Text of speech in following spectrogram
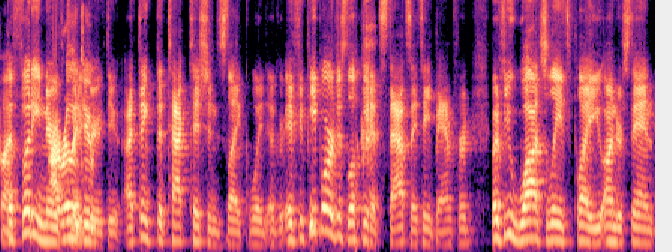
But the footy nerds I really do agree with you. I think the tacticians like would agree. If people are just looking at stats, they say Bamford. But if you watch Leeds play, you understand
